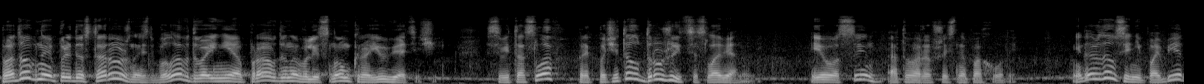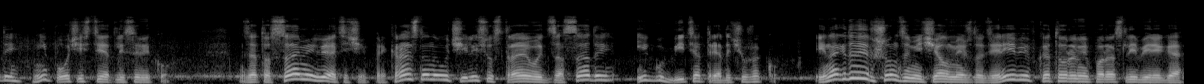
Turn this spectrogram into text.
Подобная предосторожность была вдвойне оправдана в лесном краю Вятичей. Святослав предпочитал дружить со славянами. Его сын, отважившись на походы, не дождался ни победы, ни почести от лесовиков. Зато сами вятичи прекрасно научились устраивать засады и губить отряды чужаков. Иногда Иршон замечал между деревьев, которыми поросли берега,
